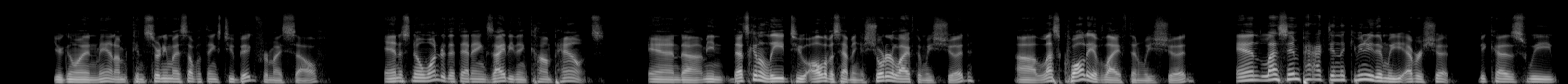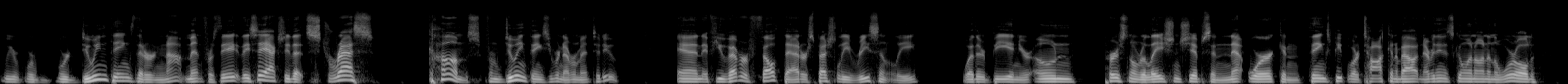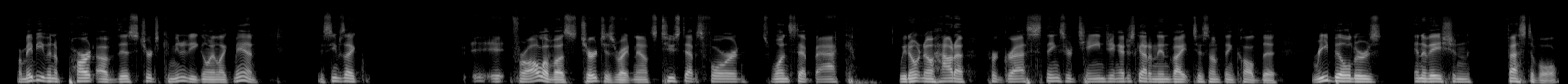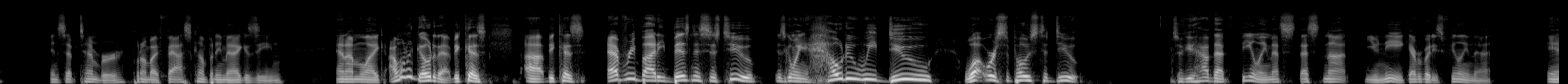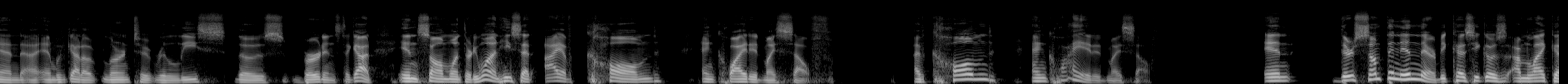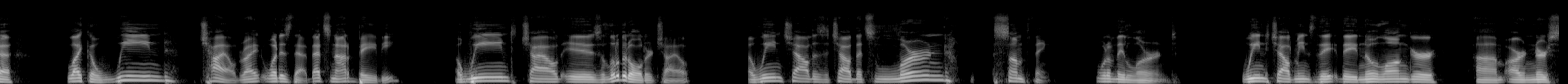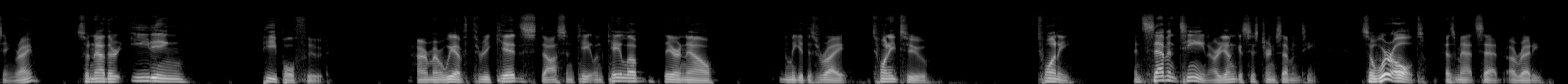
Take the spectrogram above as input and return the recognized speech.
You're going, man, I'm concerning myself with things too big for myself. And it's no wonder that that anxiety then compounds. And uh, I mean, that's going to lead to all of us having a shorter life than we should, uh, less quality of life than we should, and less impact in the community than we ever should because we, we, we're, we're doing things that are not meant for us. They, they say actually that stress comes from doing things you were never meant to do. And if you've ever felt that, or especially recently, whether it be in your own personal relationships and network and things people are talking about and everything that's going on in the world, or maybe even a part of this church community going like, man, it seems like it, for all of us churches right now, it's two steps forward, it's one step back. We don't know how to progress. Things are changing. I just got an invite to something called the Rebuilders Innovation Festival in September, put on by Fast Company magazine and I'm like, I want to go to that because uh, because everybody, businesses too, is going. How do we do what we're supposed to do. So if you have that feeling, that's that's not unique. Everybody's feeling that, and uh, and we've got to learn to release those burdens to God. In Psalm 131, he said, "I have calmed and quieted myself. I've calmed and quieted myself." And there's something in there because he goes, "I'm like a like a weaned child." Right? What is that? That's not a baby. A weaned child is a little bit older child. A weaned child is a child that's learned something. What have they learned? Weaned child means they, they no longer um, are nursing, right? So now they're eating people food. I remember we have three kids Dawson, Caitlin, Caleb. They are now, let me get this right, 22, 20, and 17. Our youngest sister turned 17. So we're old, as Matt said already.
